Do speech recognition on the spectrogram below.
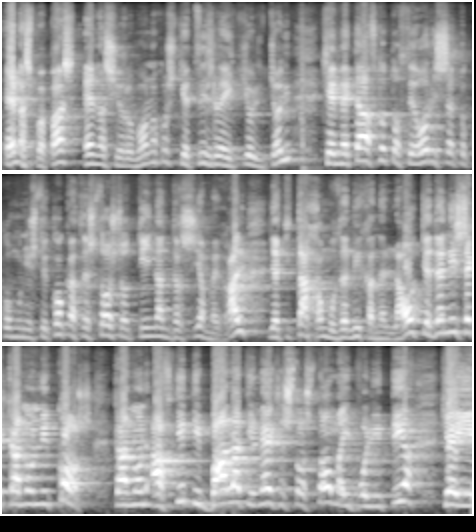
ένας παπάς, ένας ιερομόναχος και τρεις λαϊκοί όλοι και όλοι και μετά αυτό το θεώρησε το κομμουνιστικό καθεστώς ότι είναι αντρεσία μεγάλη γιατί τάχα μου δεν είχαν λαό και δεν είσαι κανονικός. Κανον... Αυτή την μπάλα την έχει στο στόμα η πολιτεία και οι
